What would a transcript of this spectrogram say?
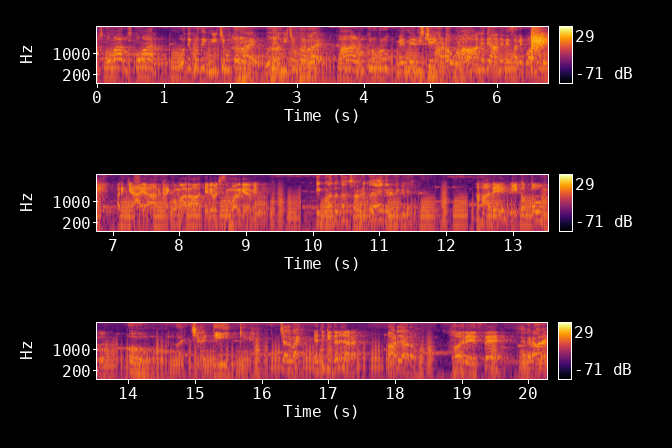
उसको मार उसको मार। वो देख वो देख नीचे उतर रहा है। वो देख नीचे उतर रहा है। हाँ हाँ रुक रुक रुक। मैं मैं नीचे ही खड़ा हूँ। हाँ आने दे आने दे साले को आने दे। अरे क्या यार काय को मारा? तेरे वजह से मर गया मैं। एक बात बता सामने कोई आया क्या रहने के लिए? हाँ रे एक हफ़्ता हुआ उनको। ओह अच्छा ठीक है। चल भाई। ये तू किधर जा रहा है? बाहर जा रहा हूँ। और ऐसे लग रहा है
